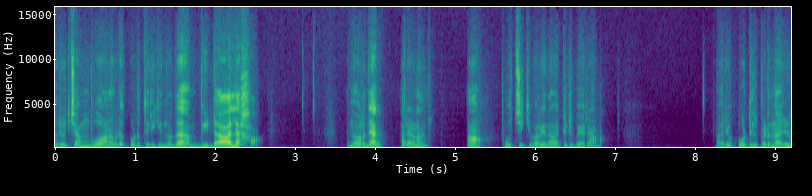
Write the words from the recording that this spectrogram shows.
ഒരു ചമ്പുവാണ് ഇവിടെ കൊടുത്തിരിക്കുന്നത്. ബിഡാലഹ എന്ന് പറഞ്ഞാൽ ആരാണ്? ആ പൂച്ചയ്ക്ക് പറയുന്ന മറ്റൊരു പേരാണ്. ഒരു കൂട്ടിൽപ്പെടുന്ന ഒരു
